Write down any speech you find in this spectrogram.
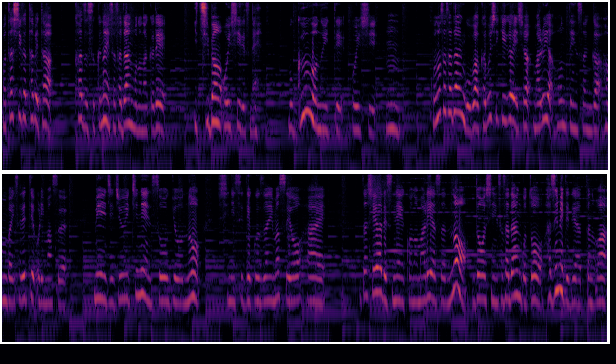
私が食べた数少ない笹団子の中で一番美味しいですね。もう群を抜いて美味しい。うん。この笹団子は株式会社丸屋本店さんが販売されております。明治11年創業の老舗でございますよ。はい。私はですねこの丸屋さんの同心笹団子と初めて出会ったのは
